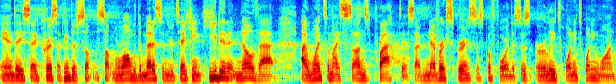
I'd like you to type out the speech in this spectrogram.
And he said, Chris, I think there's something wrong with the medicine you're taking. He didn't know that. I went to my son's practice. I've never experienced this before. This is early 2021.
